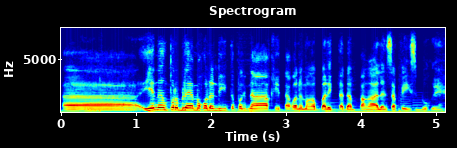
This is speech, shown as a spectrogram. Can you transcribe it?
uh, yan ang problema ko lang dito pag nakakita ko ng mga baliktad ang pangalan sa Facebook eh.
